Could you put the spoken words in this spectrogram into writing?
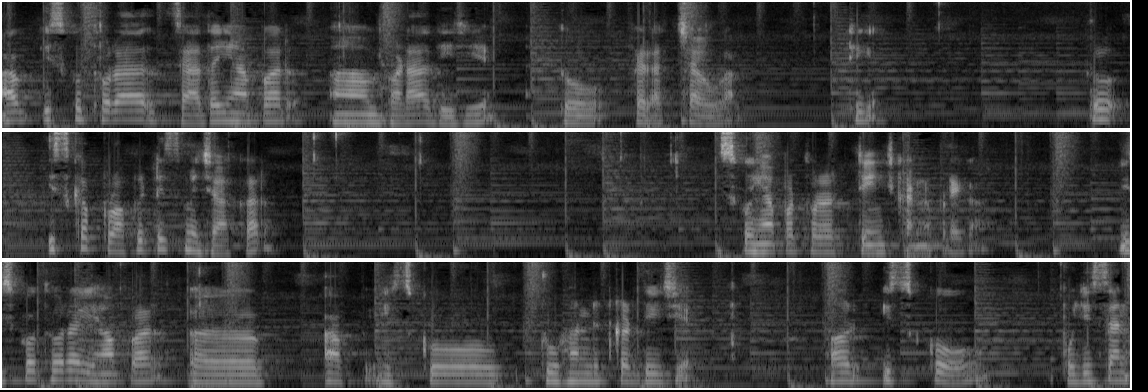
अब इसको थोड़ा ज़्यादा यहाँ पर बढ़ा दीजिए तो फिर अच्छा होगा, ठीक है? तो इसका प्रॉपर्टीज़ में जाकर इसको यहाँ पर थोड़ा चेंज करना पड़ेगा। इसको थोड़ा यहाँ पर आप इसको 200 कर दीजिए। और इसको पोजीशन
